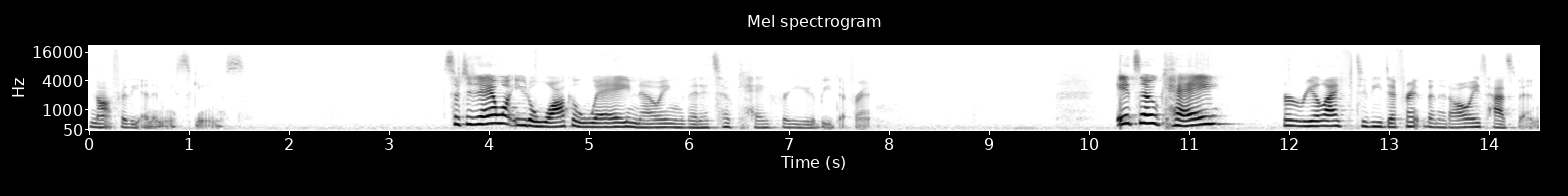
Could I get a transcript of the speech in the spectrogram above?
not for the enemy's schemes. So today I want you to walk away knowing that it's okay for you to be different. It's okay for real life to be different than it always has been.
